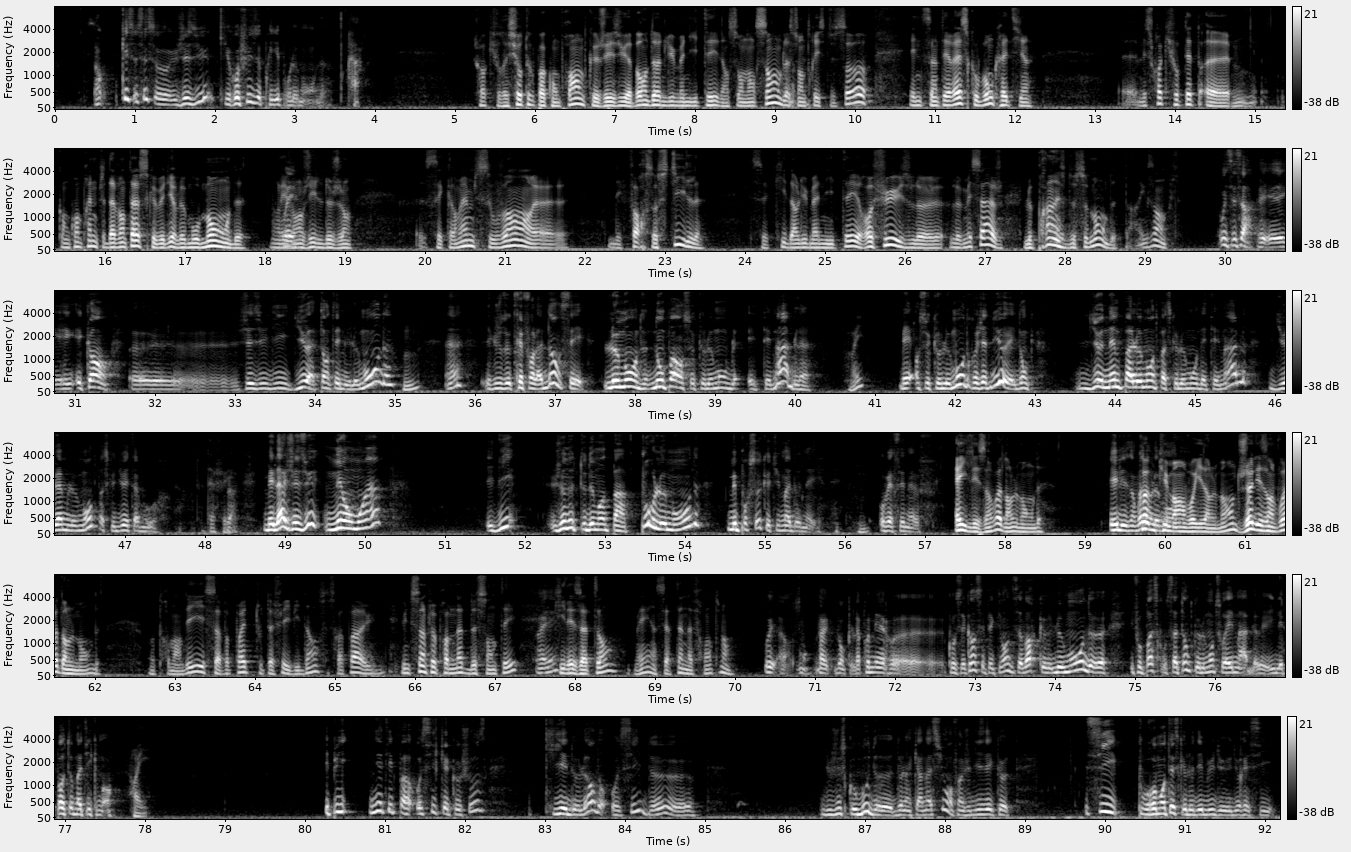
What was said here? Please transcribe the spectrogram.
Alors, qu'est-ce que c'est ce Jésus qui refuse de prier pour le monde? Ah. Je crois qu'il faudrait surtout pas comprendre que Jésus abandonne l'humanité dans son ensemble, à son triste sort, et ne s'intéresse qu'aux bons chrétiens. Euh, mais je crois qu'il faut peut-être euh, qu'on comprenne davantage ce que veut dire le mot monde dans Oui. l'évangile de Jean. C'est quand même souvent euh, des forces hostiles, ceux qui dans l'humanité refusent le, le message. Le prince de ce monde, par exemple. Oui, c'est ça. Et, et- et quand euh, Jésus dit Dieu a tant aimé le monde, Mhm. hein, il y a quelque chose de très fort là-dedans. C'est le monde, non pas en ce que le monde est aimable, Oui. mais en ce que le monde rejette Dieu. Et donc, Dieu n'aime pas le monde parce que le monde est aimable, Dieu aime le monde parce que Dieu est amour. Tout à fait. Voilà. Mais là, Jésus, néanmoins, il dit Je ne te demande pas pour le monde, mais pour ceux que tu m'as donnés. Au verset 9. Et il les envoie dans le monde. Et il les envoie dans Comme le tu m'as envoyé dans le monde, je les envoie dans le monde. Autrement dit, ça ne va pas être tout à fait évident, ce ne sera pas une, une simple promenade de santé qui les attend, mais un certain affrontement. Oui, alors, bon, là, donc la première euh, conséquence, effectivement, de savoir que le monde, euh, il ne faut pas qu'on s'attende que le monde soit aimable. Il n'est pas automatiquement. Oui. Et puis, n'y a-t-il pas aussi quelque chose qui est de l'ordre aussi de, euh, du jusqu'au bout de, de l'incarnation? Enfin, je disais que si, pour remonter ce que le début du, du récit,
